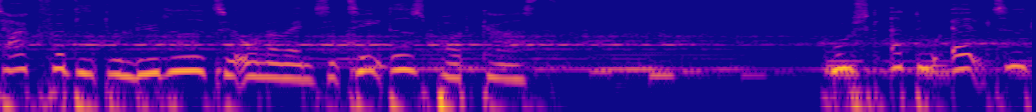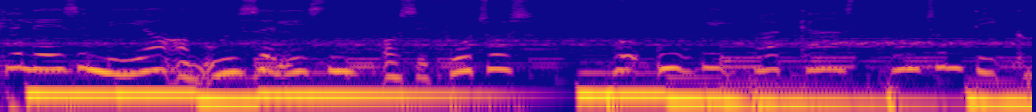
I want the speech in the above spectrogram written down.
Tak fordi du lyttede til Universitetets podcast. Husk, at du altid kan læse mere om udsendelsen og se fotos på ubpodcast.dk.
